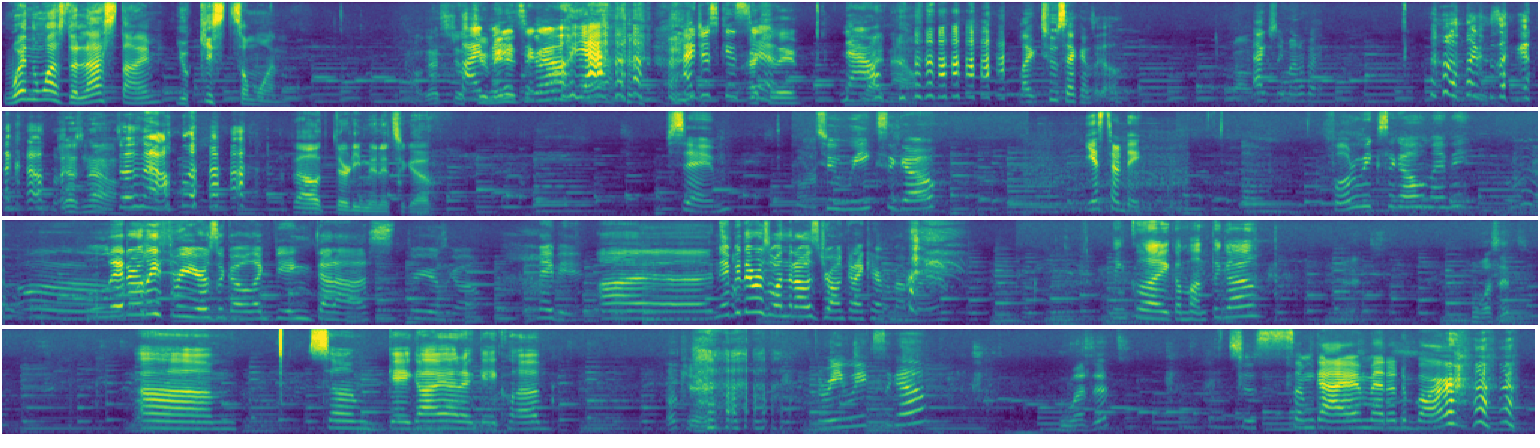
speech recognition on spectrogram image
When was the last time you kissed someone? Oh, that's just Five two minutes, minutes, ago. Yeah. I just kissed him. Actually, Now. right now. Like two seconds ago. Actually, matter of fact. like a second ago. Just now. Just now. About 30 minutes ago. Same. Two weeks ago. Yesterday. four weeks ago, maybe. Literally three years ago, like being dead ass. Three years ago. Maybe. Uh, Maybe there was one that I was drunk and I can't remember. I think like a month ago. Who was it? Um, some gay guy at a gay club. Okay. Three weeks ago. Who was it? Just some guy I met at a bar.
